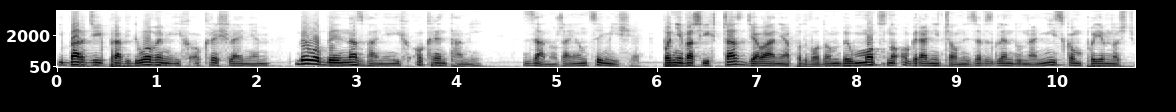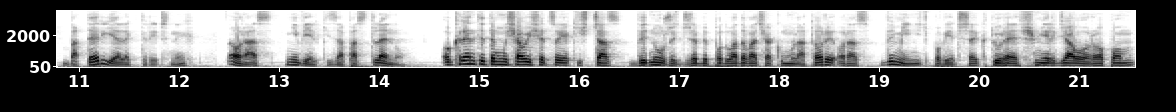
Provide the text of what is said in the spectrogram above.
i bardziej prawidłowym ich określeniem byłoby nazwanie ich okrętami zanurzającymi się, ponieważ ich czas działania pod wodą był mocno ograniczony ze względu na niską pojemność baterii elektrycznych oraz niewielki zapas tlenu. Okręty te musiały się co jakiś czas wynurzyć, żeby podładować akumulatory oraz wymienić powietrze, które śmierdziało ropą,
